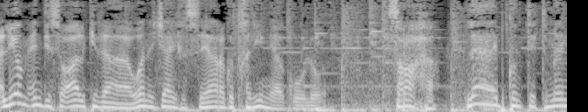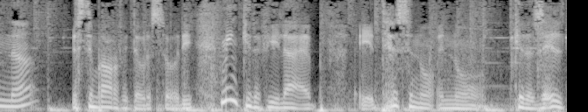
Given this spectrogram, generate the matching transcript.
اليوم عندي سؤال كذا وأنا جاي في السيارة قلت خليني أقوله. صراحة لاعب كنت تتمنى استمراره في الدوري السعودي. مين كذا في لاعب تحس انه إنه كذا زعلت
